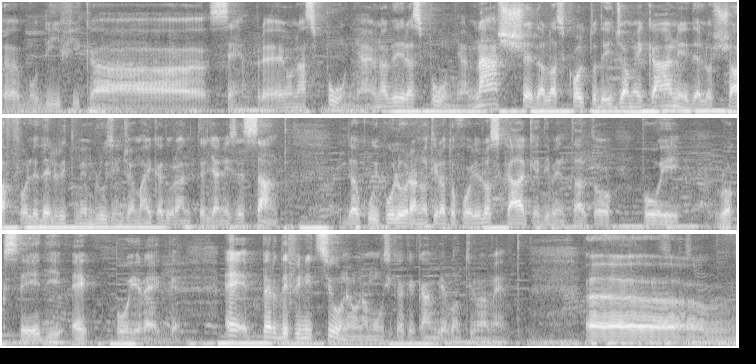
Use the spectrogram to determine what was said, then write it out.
eh, modifica sempre, è una spugna, è una vera spugna, nasce dall'ascolto dei giamaicani dello shuffle e del rhythm and blues in Giamaica durante gli anni 60, da cui poi loro hanno tirato fuori lo ska che è diventato poi rocksteady e poi reggae. È per definizione una musica che cambia continuamente. Eh,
